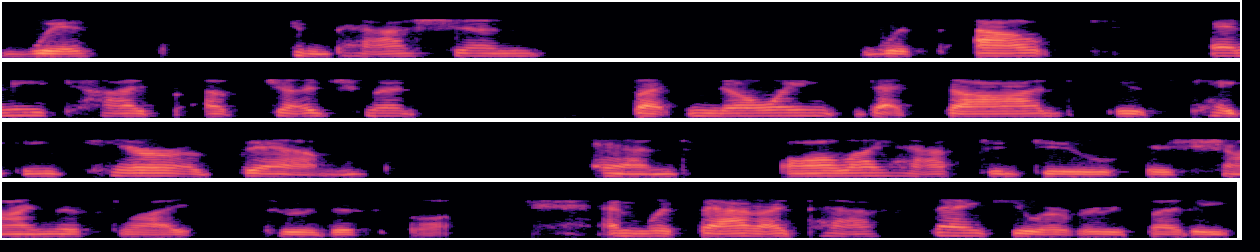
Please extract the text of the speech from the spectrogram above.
with compassion, without any type of judgment, but knowing that God is taking care of them. And all I have to do is shine this light through this book. And with that, I pass. Thank you, everybody.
